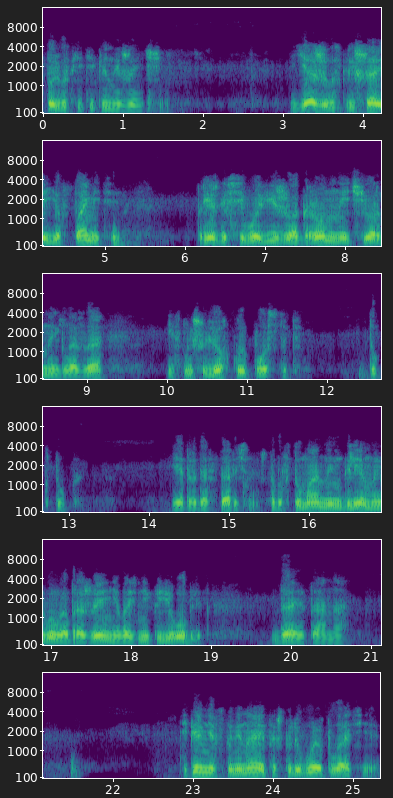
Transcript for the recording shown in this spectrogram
столь восхитительной женщине. Я же, воскрешая ее в памяти, Прежде всего вижу огромные черные глаза и слышу легкую поступь. Тук-тук. И этого достаточно, чтобы в туманной мгле моего воображения возник ее облик. Да, это она. Теперь мне вспоминается, что любое платье,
